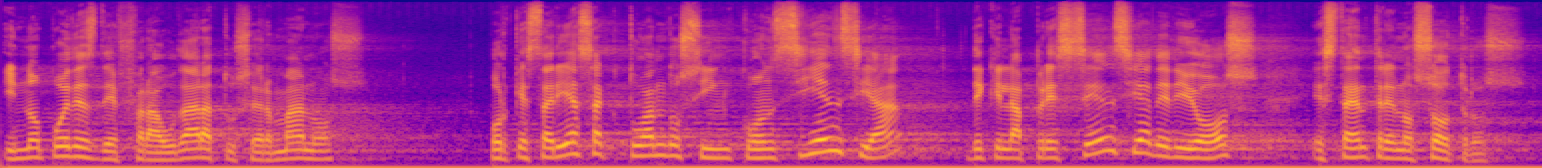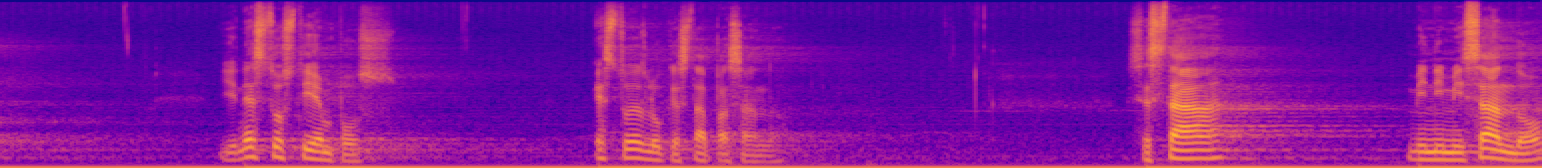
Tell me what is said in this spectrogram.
y no puedes defraudar a tus hermanos porque estarías actuando sin conciencia de que la presencia de Dios está entre nosotros. Y en estos tiempos, esto es lo que está pasando. Se está minimizando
